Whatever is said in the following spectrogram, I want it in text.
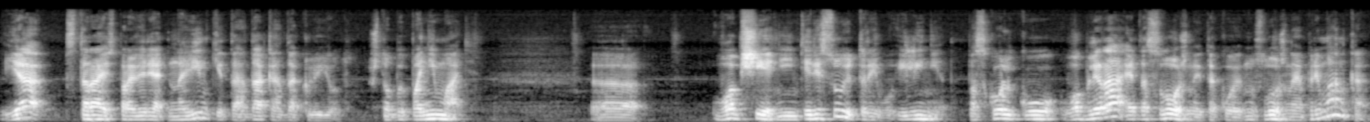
я стараюсь проверять новинки тогда, когда клюет, чтобы понимать, э, вообще не интересует рыбу или нет. Поскольку воблера это сложный такой, ну сложная приманка,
